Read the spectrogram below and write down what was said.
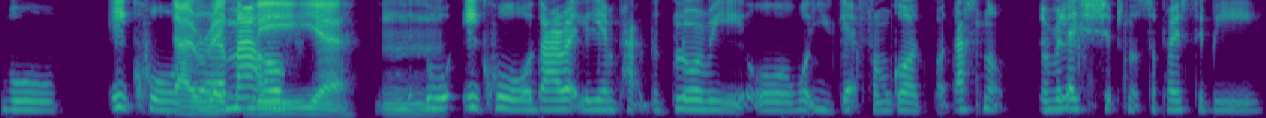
will equal the amount of yeah. Mhm. will equal or directly impact the glory or what you get from God. But that's not the relationship's not supposed to be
